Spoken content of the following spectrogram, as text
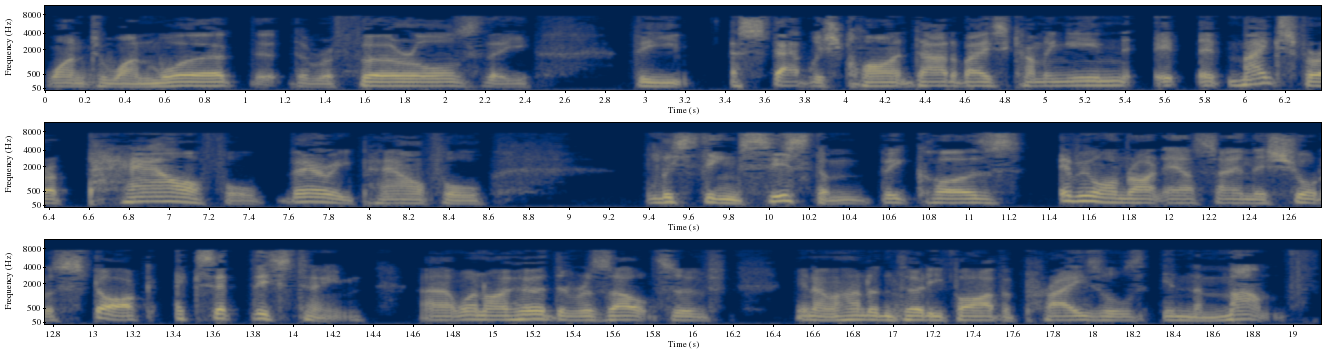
one-to-one work, the, the referrals, the, the established client database coming in, it, it makes for a powerful, very powerful listing system because everyone right now is saying they're short of stock except this team. Uh, when I heard the results of, you know, 135 appraisals in the month,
